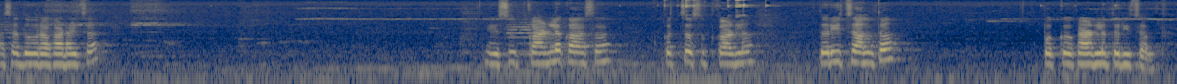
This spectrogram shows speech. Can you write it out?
असा दोरा काढायचा. हे सूत काढलं का असं? कच्चं सूत काढलं तरी चालतं. पक्क काढलं तरी चालतं.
